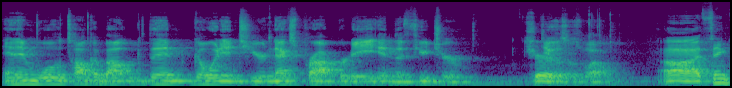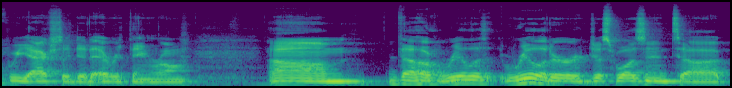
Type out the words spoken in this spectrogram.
and then we'll talk about then going into your next property in the future sure. deals as well uh, i think we actually did everything wrong um, the real, realtor just wasn't uh,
